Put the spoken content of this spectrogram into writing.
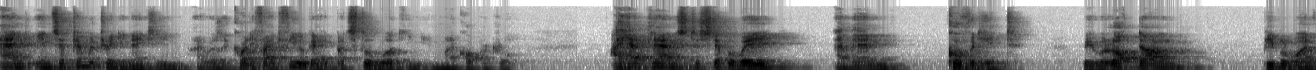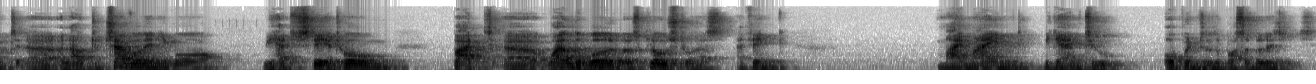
And in September 2019, I was a qualified field guide, but still working in my corporate role. I had plans to step away, and then COVID hit. We were locked down. People weren't uh, allowed to travel anymore. We had to stay at home. But uh, while the world was closed to us, I think my mind began to open to the possibilities.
